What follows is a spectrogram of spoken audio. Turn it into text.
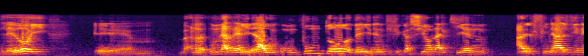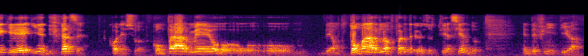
le doy eh, una realidad, un, punto de identificación a quien al final tiene que identificarse con eso, comprarme o, o digamos, tomar la oferta que yo estoy haciendo en definitiva.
